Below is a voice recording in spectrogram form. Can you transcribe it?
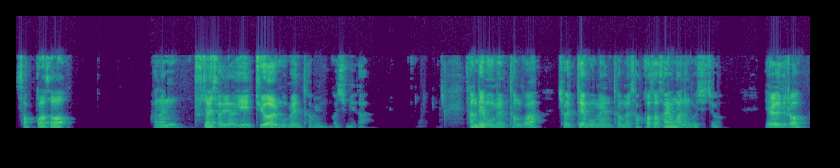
섞어서 하는 투자 전략이 듀얼 모멘텀인 것입니다. 상대 모멘텀과 절대 모멘텀을 섞어서 사용하는 것이죠. 예를 들어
